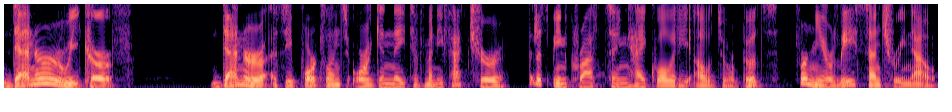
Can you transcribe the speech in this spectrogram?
Danner Recurve Danner is a Portland, Oregon native manufacturer that has been crafting high-quality outdoor boots for nearly a century now.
